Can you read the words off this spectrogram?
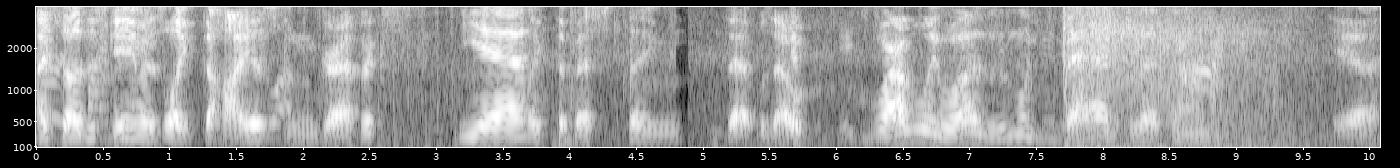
I saw this game as like the highest in graphics, Yeah, like the best thing that was out. probably was. It doesn't look bad for that time. Yeah.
